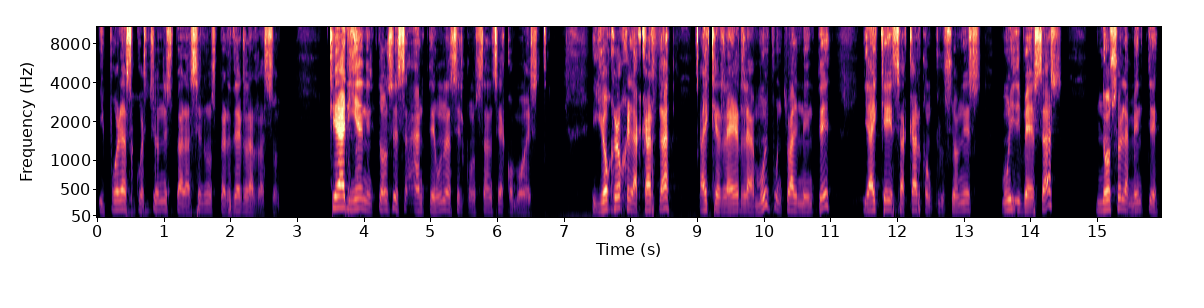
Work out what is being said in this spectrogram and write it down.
y puras cuestiones para hacernos perder la razón. ¿Qué harían entonces ante una circunstancia como esta? Y yo creo que la carta hay que leerla muy puntualmente y hay que sacar conclusiones muy diversas, no solamente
